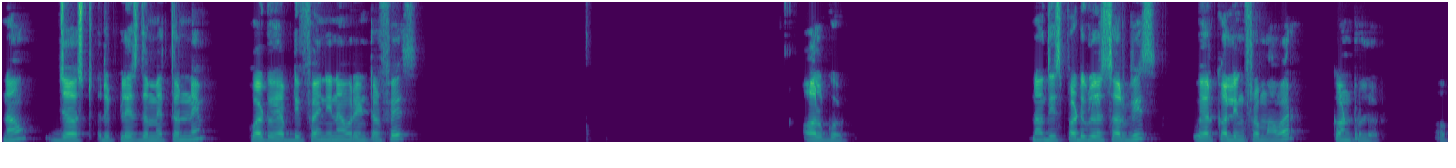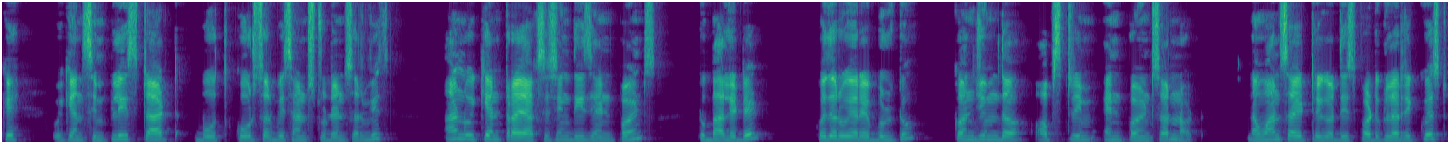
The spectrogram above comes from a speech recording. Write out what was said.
Now just replace the method name what we have defined in our interface. All good. Now this particular service we are calling from our controller. Okay? We can simply start both course service and student service and we can try accessing these endpoints to validate whether we are able to consume the upstream endpoints or not. Now once i trigger this particular request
